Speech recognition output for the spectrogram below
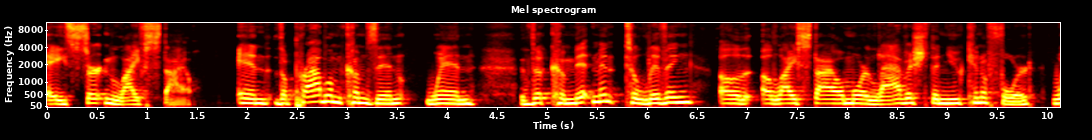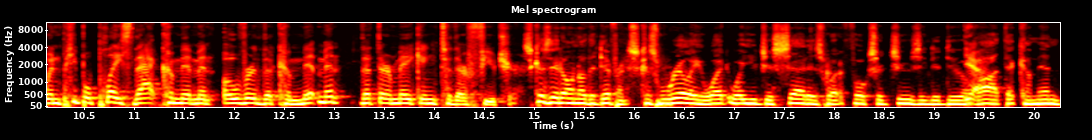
a certain lifestyle. And the problem comes in when the commitment to living a, a lifestyle more lavish than you can afford, when people place that commitment over the commitment that they're making to their future. It's because they don't know the difference. Because really, what what you just said is what folks are choosing to do a Yeah. lot that come in,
